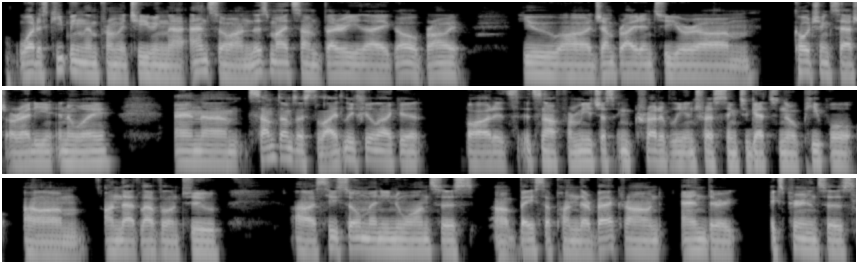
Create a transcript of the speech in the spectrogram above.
what is keeping them from achieving that, and so on. This might sound very like, oh, bro, you uh, jump right into your um, coaching sesh already in a way. And um, sometimes I slightly feel like it, but it's it's not for me. It's just incredibly interesting to get to know people um, on that level and to uh, see so many nuances uh, based upon their background and their experiences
